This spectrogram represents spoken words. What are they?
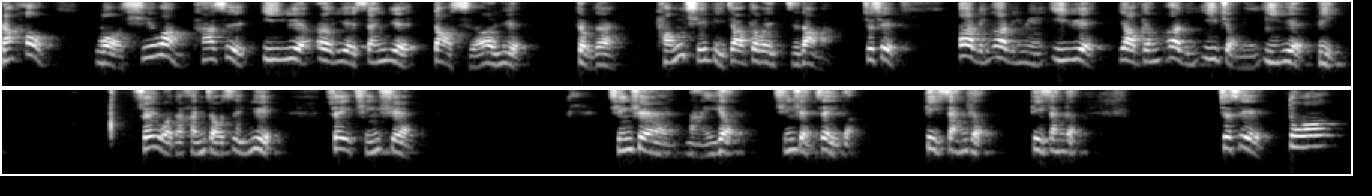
然后。我希望它是一月、二月、三月到十二月，对不对？同期比较，各位知道吗？就是二零二零年一月要跟二零一九年一月比，所以我的横轴是月，所以请选，请选哪一个？请选这一个，第三个，第三个就是多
